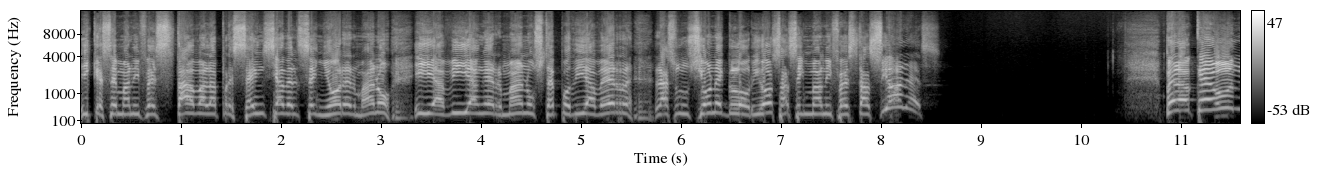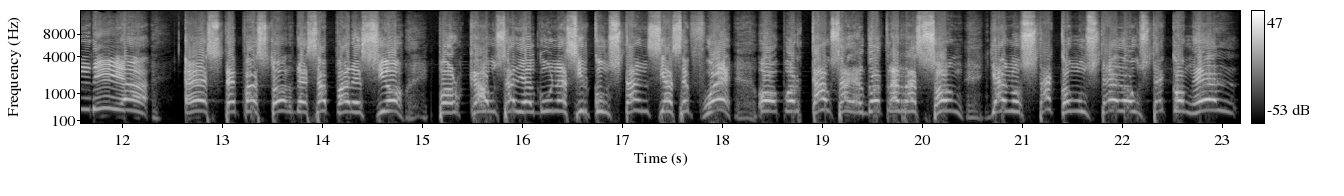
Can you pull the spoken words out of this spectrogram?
y que se manifestaba la presencia del Señor, hermano. Y habían, hermano, usted podía ver las unciones gloriosas y manifestaciones. Pero que un día este pastor desapareció por causa de alguna circunstancia, se fue o por causa de alguna otra razón, ya no está con usted o usted con él.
